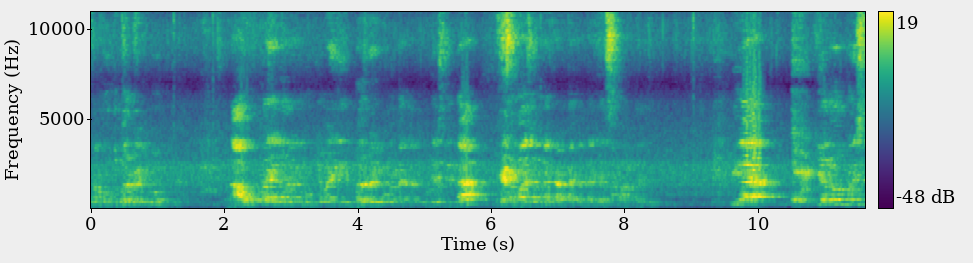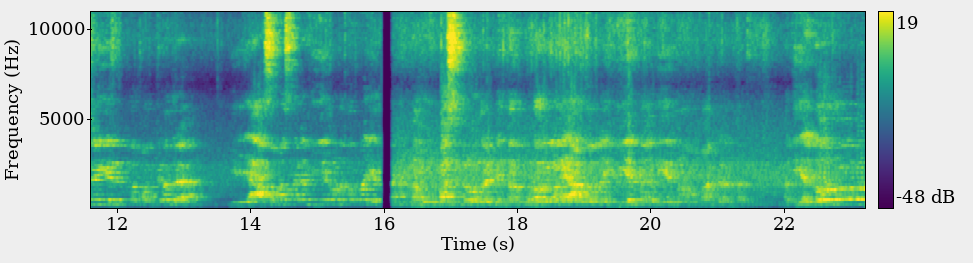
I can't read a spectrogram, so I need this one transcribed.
ಕೂಡ ಮುಂದೆ ಬರಬೇಕು. ನಾವು ಕೂಡ ಎಲ್ಲರೂ ಮುಖ್ಯವಾಗಿ ಬರಬೇಕು ಅಂತಕ್ಕಂಥ ಉದ್ದೇಶದಿಂದ ಸಮಾಜವನ್ನ ಕಟ್ತಕ್ಕಂಥ ಕೆಲಸ ಮಾಡ್ತಾ ಈಗ ಕೆಲವು ಮನುಷ್ಯರಿಗೆ ಏನಿರ್ತಪ್ಪ ಅಂತ ಹೇಳಿದ್ರೆ ಈ ಯಾವ ಸಮಾಜ ಏನು ಮಾಡೋದಪ್ಪ ನಮ್ಮ ಉಪಾಸಕರು ಒಂದು ರೆಡ್ಡಿ ತಂದು ಯಾರು ಅಲ್ಲ ಏನ್ ತಗೊಂಡು ಏನ್ ಮಾಡೋಣಪ್ಪ ಅಂತ ಅಂತಾರೆ ಮತ್ತೆ ಎಲ್ಲರೂ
